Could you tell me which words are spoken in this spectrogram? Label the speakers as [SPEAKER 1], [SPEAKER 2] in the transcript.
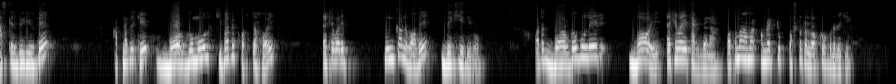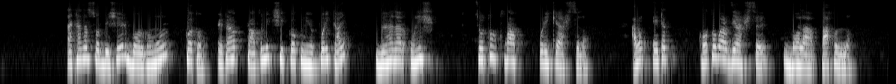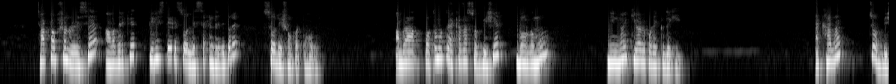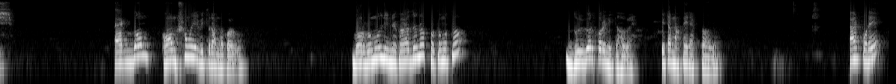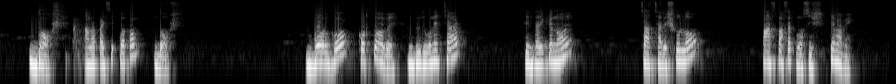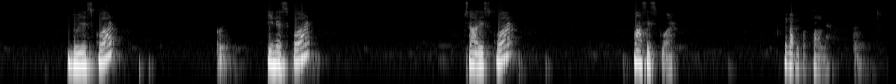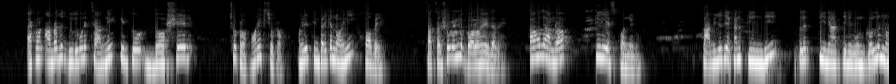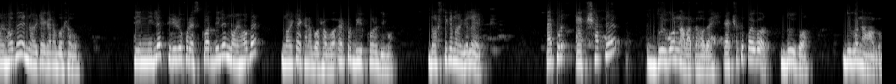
[SPEAKER 1] আজকের ভিডিওতে আপনাদেরকে বর্গমূল কীভাবে করতে হয় একেবারে পুঙ্খানুভাবে দেখিয়ে দিব। অর্থাৎ বর্গমূলের বই একেবারেই থাকবে না। প্রথমে আমার, আমরা একটু প্রশ্নটা লক্ষ্য করে দেখি। এক হাজার চব্বিশের বর্গমূল কত? এটা প্রাথমিক শিক্ষক নিয়োগ পরীক্ষায় দুই হাজার উনিশ চতুর্থ ধাপ পরীক্ষা আসছিল। এবং এটা কতবার যে আসছে বলা বাহুল্য। চারটা অপশন রয়েছে, আমাদেরকে তিরিশ থেকে চল্লিশ সেকেন্ডের ভিতরে সলিউশন করতে হবে। আমরা প্রথমত এক হাজার চব্বিশের বর্গমূল নির্ণয় কীভাবে করে একটু দেখি। এক হাজার চব্বিশ। একদম কম সময়ের ভিতরে আমরা করব। বর্গমূল নির্ণয় করার জন্য প্রথমত দুই করে নিতে হবে। এটা মাথায় রাখতে হবে। তারপরে দশ। আমরা পাইছি প্রথম দশ। বর্গ করতে হবে দুই দুগুণে চার, তিন তারিখে নয়, চার চারে ষোলো, পাঁচ পাঁচে পঁচিশ। এভাবে। দুই স্কোয়ার, তিন স্কোয়ার, চার স্কোয়ার, পাঁচ স্কোয়ার। এভাবে করতে হবে। এখন আমরা যদি দুই দুগুণে চার নিই, কিন্তু দশের ছোট, অনেক ছোট আমি যদি তিন তারিখে নয় নিই, হবে। চার চার ষোলো নিলে বড় হয়ে যাবে। তাহলে আমরা তিরিশ স্কোয়ার নেব। তো আমি যদি এখানে তিন দিই, তাহলে তিন আর তিনে গুণ করলে নয় হবে, নয়টা এখানে বসাবো। তিন নিলে তিরির উপর স্কোয়ার দিলে নয় হবে, নয়টা এখানে বসাবো। এরপর বিয়োগ করে দিব। দশ থেকে নয় গেলে এক। এরপর একসাথে দুই গড় নামাতে হবে। একসাথে কয় গড়? দুই গড়। দুই গড় নামাবো।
